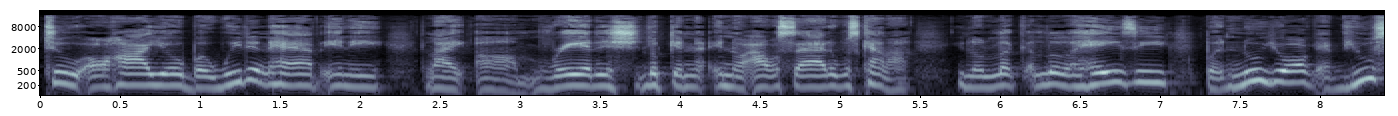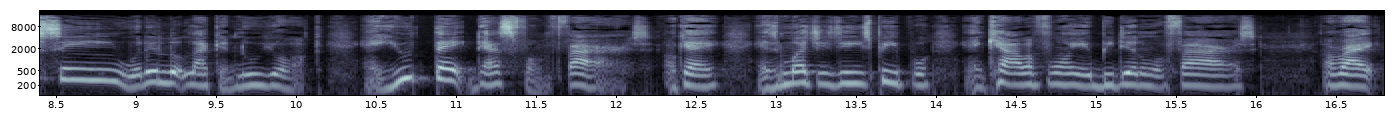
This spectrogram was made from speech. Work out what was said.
to Ohio, but we didn't have any like um reddish looking, you know, outside. It was kind of, you know, look a little hazy. But New York, have you seen what it looked like in New York? And you think that's from fires, okay? As much as these people in California be dealing with fires, all right.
